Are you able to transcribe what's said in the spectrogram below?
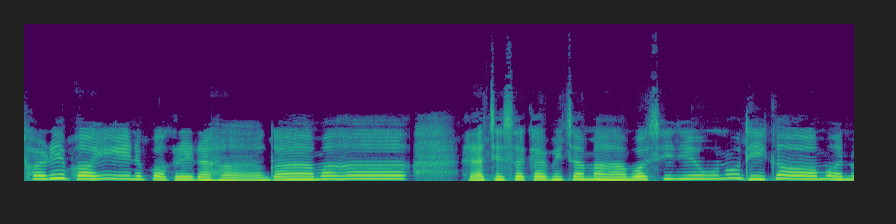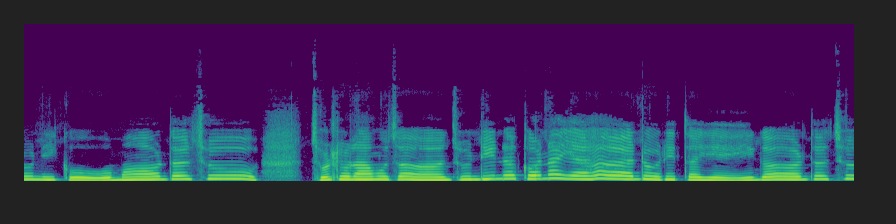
खडी भइन् पक्रेर हाँगामा राक्षसका बिचमा बसी जिउनु धिक मर्नु निको मर्दछु। छुल्ठो लामो छ झुन्डिन कना यहाँ डोरी यही गर्दछु।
